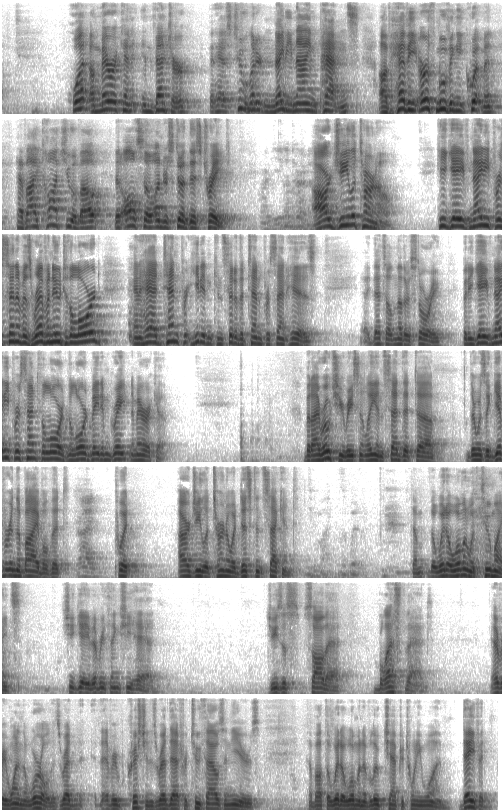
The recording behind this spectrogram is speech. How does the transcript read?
What American inventor that has 299 patents of heavy earth moving equipment have I taught you about that also understood this trait? R.G. Letourneau. He gave 90% of his revenue to the Lord and had 10 he didn't consider the 10% his. That's another story but he gave 90% to the Lord, and the Lord made him great in America. But I wrote you recently and said that uh, there was a giver in the Bible that right. put R.G. Letourneau a distant second. The, the widow woman with two mites. She gave everything she had. Jesus saw that, blessed that. Everyone in the world has read, every Christian has read that for 2,000 years about the widow woman of Luke chapter 21. David,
